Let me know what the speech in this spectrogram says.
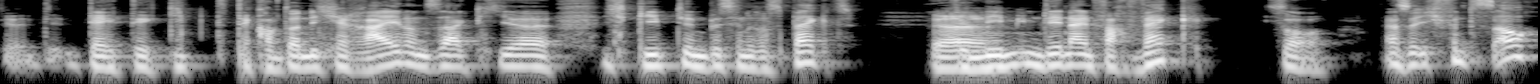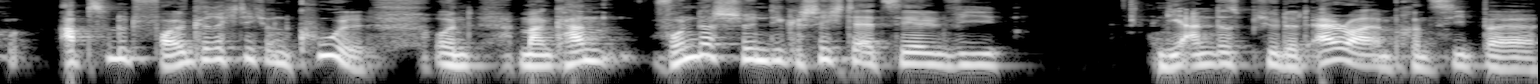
der, der, gibt, der kommt doch nicht hier rein und sagt hier, ich gebe dir ein bisschen Respekt. ja Wir nehmen ihm den einfach weg. So. Also ich finde es auch absolut folgerichtig und cool. Und man kann wunderschön die Geschichte erzählen, wie die Undisputed Era im Prinzip, äh,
